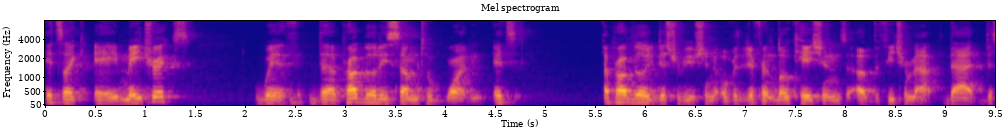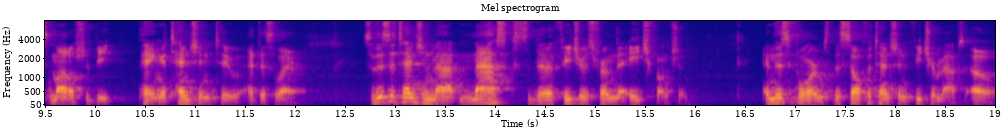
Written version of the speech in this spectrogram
it's like a matrix with the probability sum to one. It's a probability distribution over the different locations of the feature map that this model should be paying attention to at this layer. So this attention map masks the features from the H function. And this forms the self-attention feature maps O.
